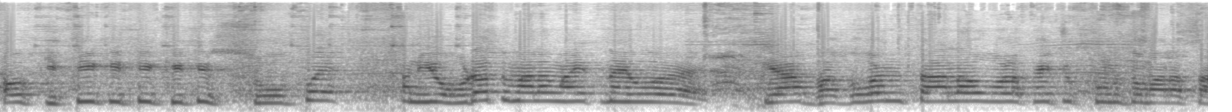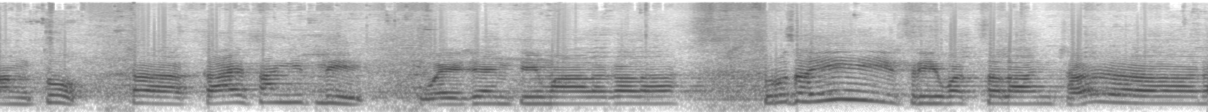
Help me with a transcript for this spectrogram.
अहो किती किती किती सोपं आहे. पण एवढं तुम्हाला माहीत नाही होय. या भगवंताला ओळखायची खूण तुम्हाला सांगतो. काय सांगितली? वैजयंती माळगाळा हृदयी श्रीवत्सलांछण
